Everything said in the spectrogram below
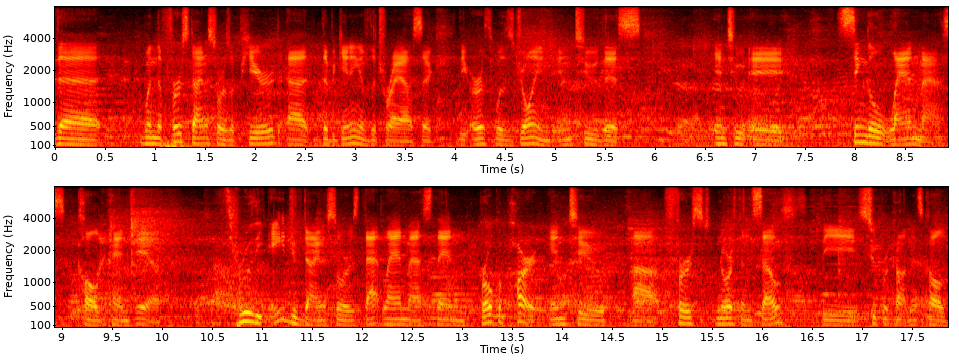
the when the first dinosaurs appeared at the beginning of the Triassic, the Earth was joined into this into a single landmass called Pangaea. Through the age of dinosaurs, that landmass then broke apart into uh, first North and South, the supercontinents called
